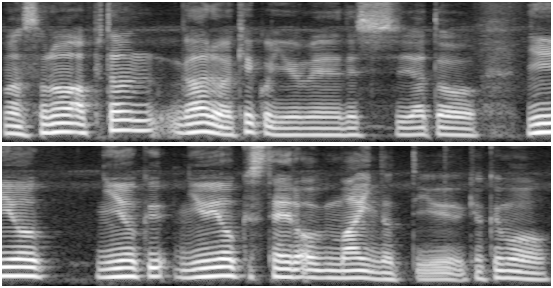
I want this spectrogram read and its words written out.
まあその Uptown Girl は結構有名ですしあとニューヨークニューヨーク New York Style of Mind っていう曲も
